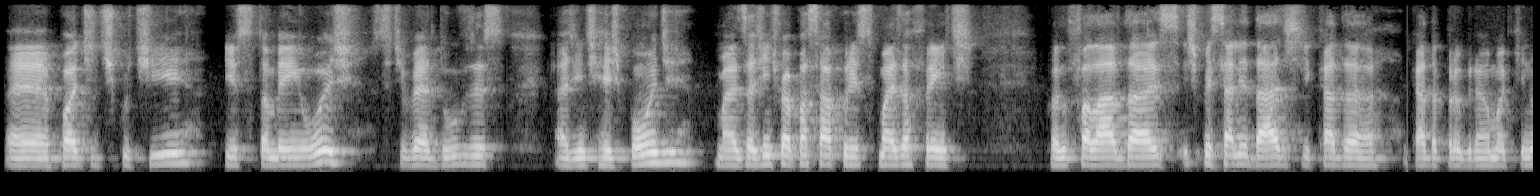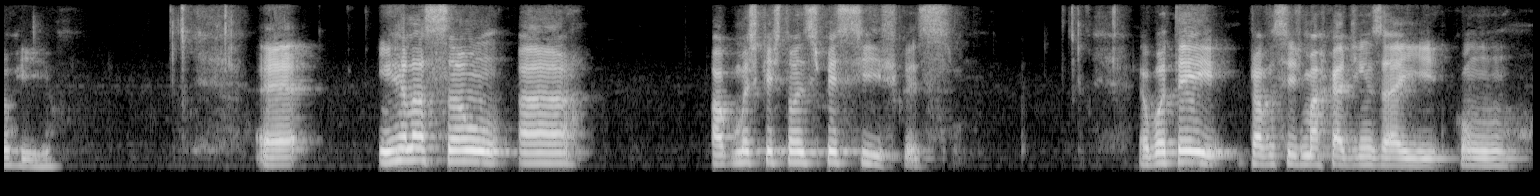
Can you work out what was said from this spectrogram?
é, pode discutir isso também hoje. Se tiver dúvidas, a gente responde, mas a gente vai passar por isso mais à frente, quando falar das especialidades de cada, cada programa aqui no Rio. É, em relação a algumas questões específicas, eu botei para vocês marcadinhos aí com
